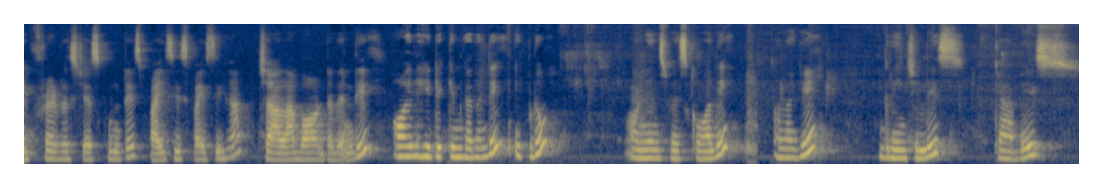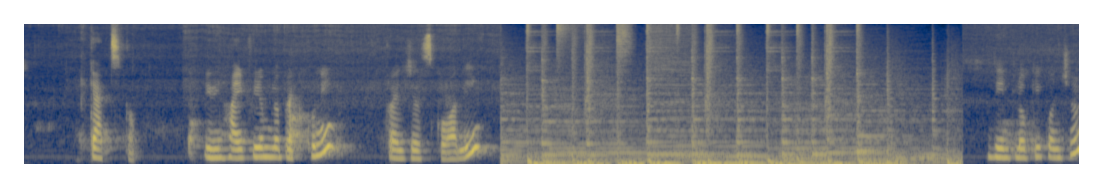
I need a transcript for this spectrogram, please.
ఎగ్ ఫ్రైడ్ రైస్ చేసుకుంటే స్పైసీ స్పైసీగా చాలా బాగుంటుందండి. ఆయిల్ హీట్ ఎక్కింది కదండి? ఇప్పుడు ఆనియన్స్ వేసుకోవాలి. అలాగే గ్రీన్ చిల్లీస్ క్యాబేజ్ క్యాప్సికమ్. ఇవి హై ఫ్లేమ్లో పెట్టుకుని ఫ్రై చేసుకోవాలి. దీంట్లోకి కొంచెం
